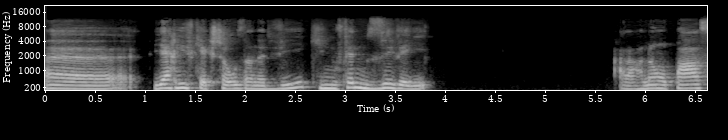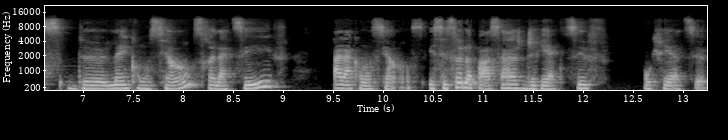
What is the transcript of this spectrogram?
euh, il arrive quelque chose dans notre vie qui nous fait nous éveiller. Alors là, on passe de l'inconscience relative à la conscience. Et c'est ça le passage du réactif au créatif.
